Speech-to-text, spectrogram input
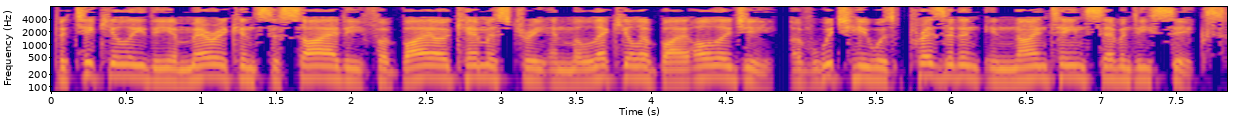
particularly the American Society for Biochemistry and Molecular Biology, of which he was president in 1976.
